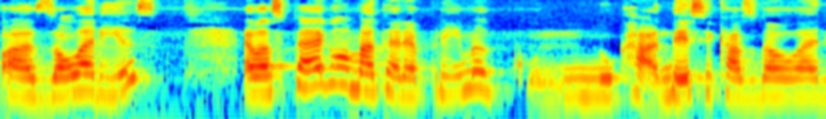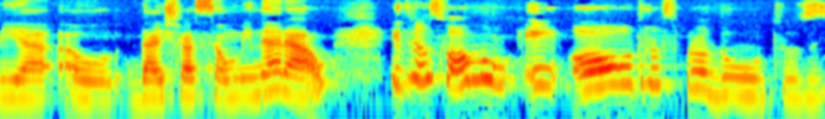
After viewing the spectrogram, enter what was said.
as olarias, elas pegam a matéria-prima, nesse caso da olaria, da extração mineral, e transformam em outros produtos,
